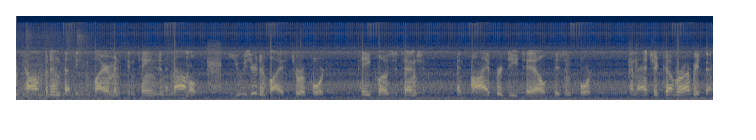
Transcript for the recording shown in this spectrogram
You're confident that the environment contains an anomaly, use your device to report it. Pay close attention. An eye for detail is important, and that should cover everything.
